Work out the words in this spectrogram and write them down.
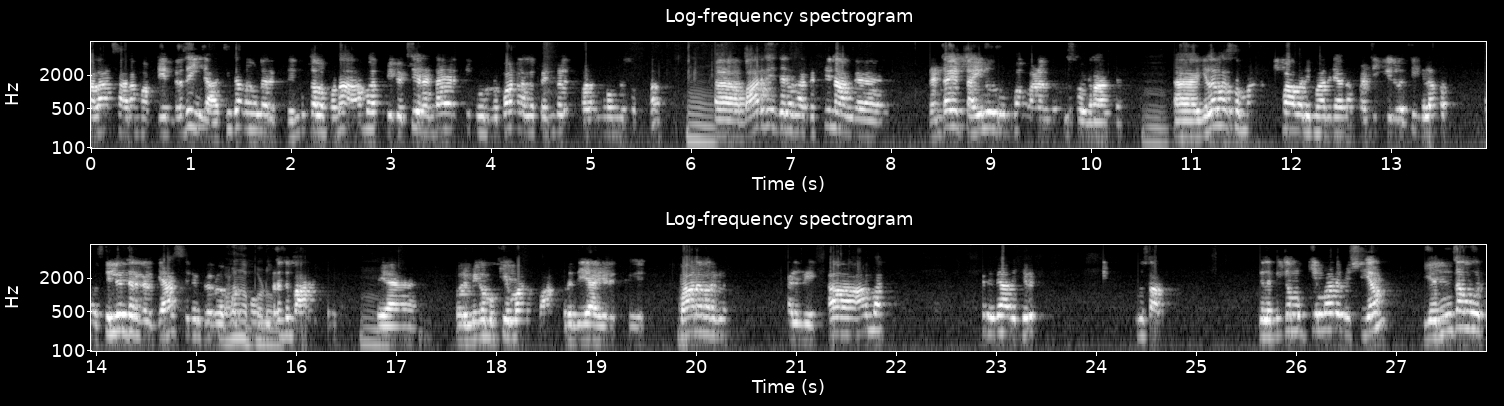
கலாச்சாரம் அப்படின்றது இங்க அதிக அளவுல இருக்கு. இன்னும் சொல்ல போனா ஆம் ஆத்மி கட்சி ரெண்டாயிரத்தி நூறு ரூபாய் நாங்க பெண்களுக்கு வழங்குவோம்னு சொன்னா பாரதிய ஜனதா கட்சி நாங்க ரெண்டாயிரத்தி ஐநூறு ரூபாய் வழங்குவோம்னு சொல்றாங்க. இலவசமா தீபாவளி மாதிரியான பண்டிகைகளுக்கு இலவச சிலிண்டர்கள் கேஸ் சிலிண்டர்கள். கொடுப்பது பாரதிய ஒரு மிக முக்கியமான வாக்குறுதியா இருக்கு. மாணவர்களுக்கு கல்வி ஆஹ் ஆமா இருக்கு. இதுல மிக முக்கியமான விஷயம் எந்த ஒரு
